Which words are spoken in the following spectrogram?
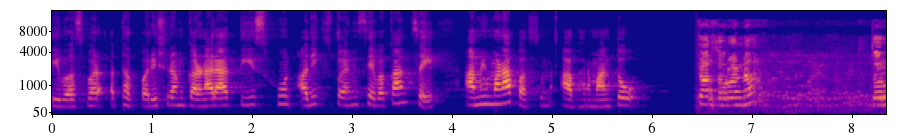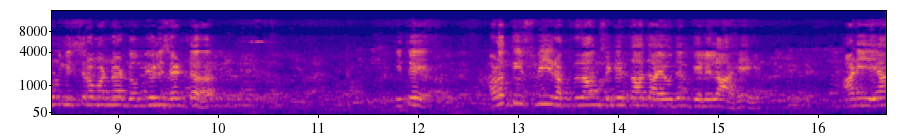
दिवसभर अथक परिश्रम करणाऱ्या तीसहून अधिक स्वयंसेवकांचे आम्ही मनापासून आभार मानतो. नमस्कार सर्वांना. तरुण मित्र मंडळ डोंबिवली सेंटर. इथे अडतीसवी रक्तदान शिबिरचं आज आयोजन केलेलं आहे. आणि या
